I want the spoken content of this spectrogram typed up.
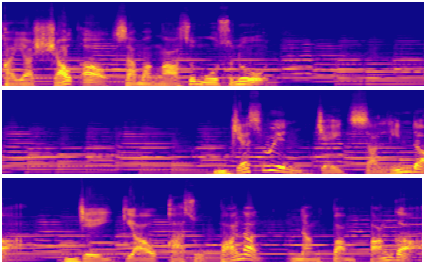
Kaya shoutout sa mga sumusunod. Jeswin Jade Salinda J. Giao Kasupanan ng Pampanga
